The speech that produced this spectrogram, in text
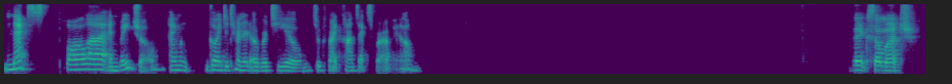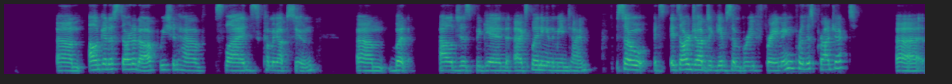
next, Paula and Rachel, I'm going to turn it over to you to provide context for our panel. Thanks so much. Um, I'll get us started off. We should have slides coming up soon. Um, but I'll just begin uh, explaining in the meantime. So it's, it's our job to give some brief framing for this project uh,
